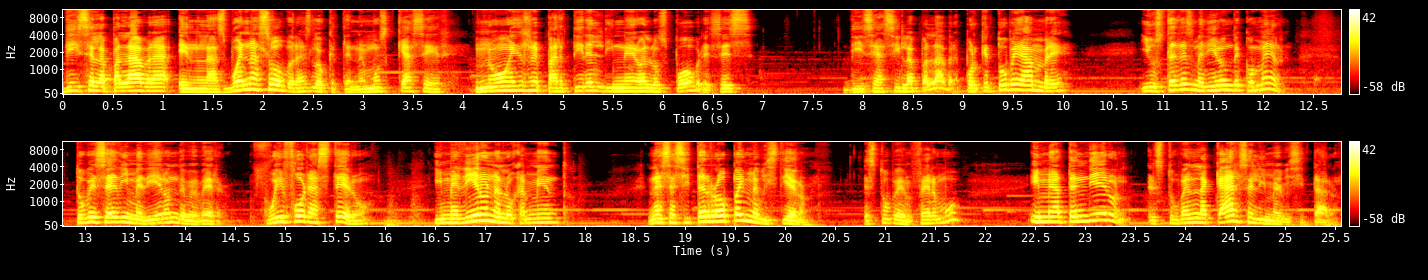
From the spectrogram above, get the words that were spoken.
Dice la palabra, en las buenas obras lo que tenemos que hacer no es repartir el dinero a los pobres, es, dice así la palabra, porque tuve hambre y ustedes me dieron de comer, tuve sed y me dieron de beber, fui forastero y me dieron alojamiento, necesité ropa y me vistieron, estuve enfermo y me atendieron, estuve en la cárcel y me visitaron.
